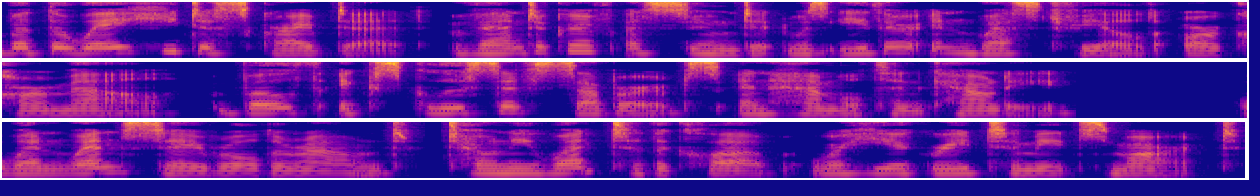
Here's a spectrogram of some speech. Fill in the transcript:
But the way he described it, Vandegrift assumed it was either in Westfield or Carmel, both exclusive suburbs in Hamilton County. When Wednesday rolled around, Tony went to the club where he agreed to meet Smart.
